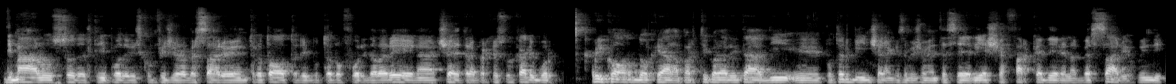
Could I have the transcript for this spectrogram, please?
di malus del tipo devi sconfiggere l'avversario entro tot, devi buttarlo fuori dall'arena eccetera perché sul Calibur ricordo che ha la particolarità di eh, poter vincere anche semplicemente se riesci a far cadere l'avversario. Quindi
